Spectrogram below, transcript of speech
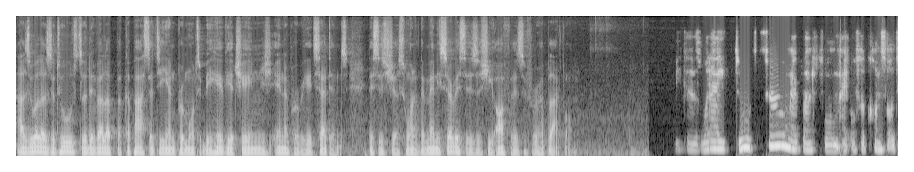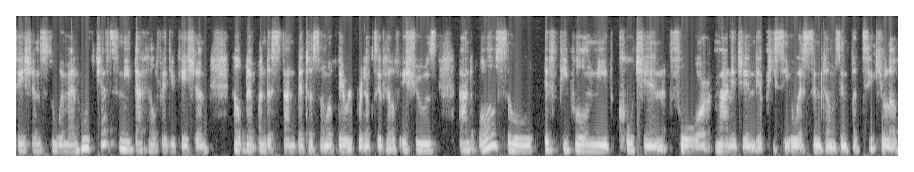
as well as the tools to develop a capacity and promote behavior change in appropriate settings. This is just one of the many services she offers through her platform because what I do through my platform, I offer consultations to women who just need that health education, help them understand better some of their reproductive health issues, and also if people need coaching for managing their PCOS symptoms in particular,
